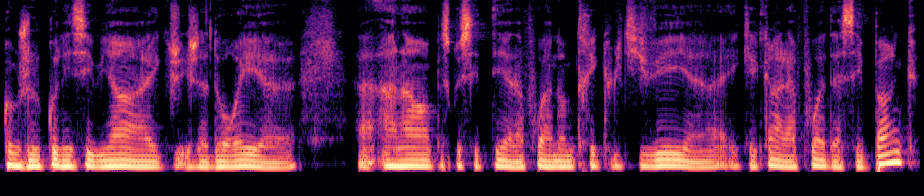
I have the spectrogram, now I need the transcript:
comme je le connaissais bien et que j'adorais Alain parce que c'était à la fois un homme très cultivé et quelqu'un à la fois d'assez punk,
